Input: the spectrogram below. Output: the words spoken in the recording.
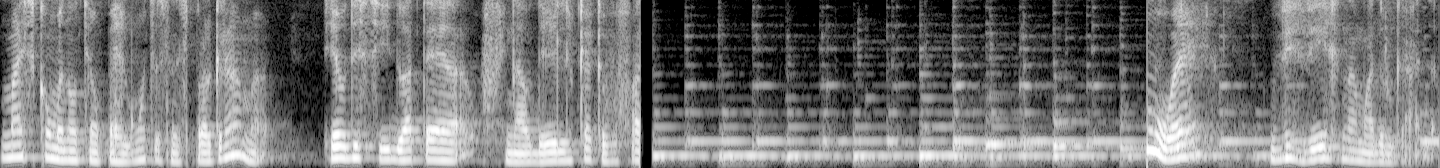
Mas como eu não tenho perguntas nesse programa, eu decido até o final dele o que é que eu vou fazer. Como é viver na madrugada?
